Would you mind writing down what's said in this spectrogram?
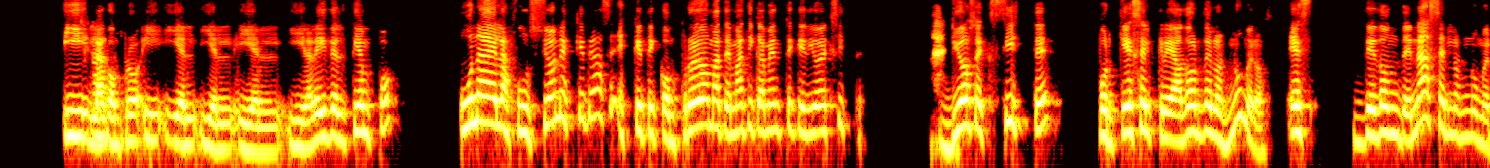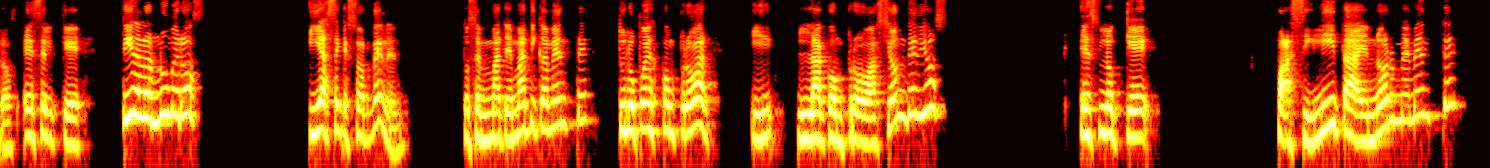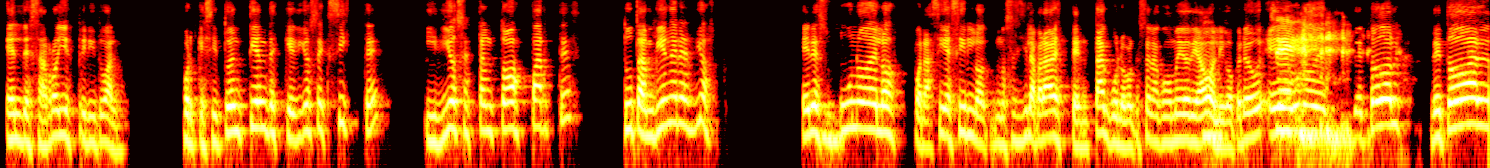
Y, la, y, y, el, y, el, y, el, y la ley del tiempo una de las funciones que te hace es que te comprueba matemáticamente que Dios existe. Dios existe porque es el creador de los números, es de donde nacen los números, es el que tira los números y hace que se ordenen. Entonces, matemáticamente tú lo puedes comprobar y la comprobación de Dios es lo que facilita enormemente el desarrollo espiritual. Porque si tú entiendes que Dios existe, y Dios está en todas partes, tú también eres Dios. Eres uno de los, por así decirlo, no sé si la palabra es tentáculo, porque suena como medio diabólico, pero eres uno de, todo, de todas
